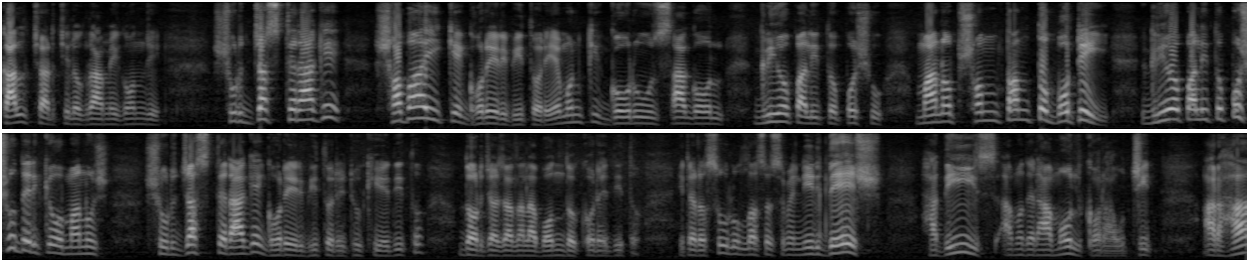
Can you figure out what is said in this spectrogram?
কালচার ছিল গ্রামে গঞ্জে। সূর্যাস্তের আগে সবাইকে ঘরের ভিতরে, এমনকি গরু, ছাগল, গৃহপালিত পশু, মানব সন্তান তো বটেই। গৃহপালিত পশুদেরকেও মানুষ সূর্যাস্তের আগে ঘরের ভিতরে ঢুকিয়ে দিত, দরজা, জানালা বন্ধ করে দিত। এটা রসুল উল্লাহ আসলামের নির্দেশ, হাদিস আমাদের আমল করা উচিত। আর হা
